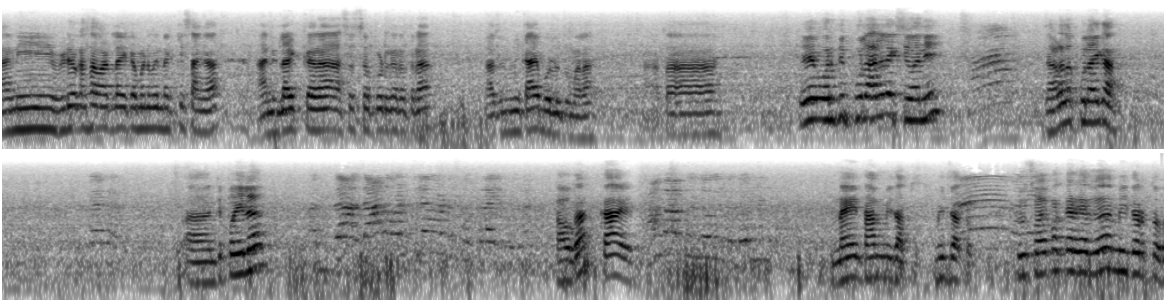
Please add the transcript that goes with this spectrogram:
आणि व्हिडिओ कसा वाटला आहे कमेंटमध्ये नक्की सांगा. आणि लाईक करा असं सपोर्ट करत राहा. अजून मी काय बोलू तुम्हाला? आता ए वरती फुल आलेलं आहे शिवानी. झाडाला फुल आहे का? ते पहिलं? हो का? काय? नाही थांब मी जातो. मीच जातो. तू स्वयंपाक करायचा मी करतो.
